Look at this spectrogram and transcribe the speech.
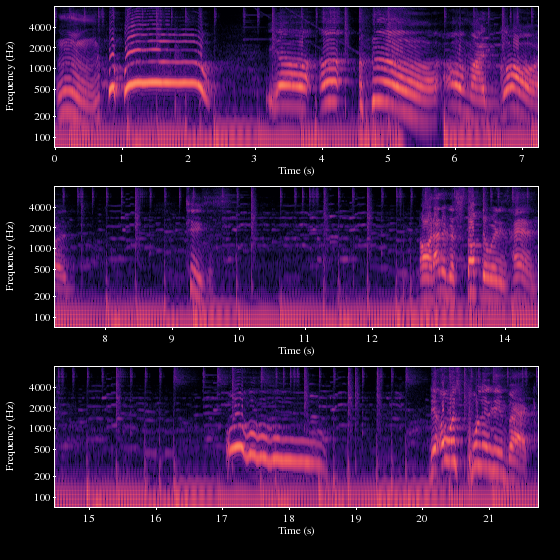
mm. Yo, uh, oh my god. Jesus. Oh, that nigga stuffed it with his hand. Ooh. They're always pulling him back.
